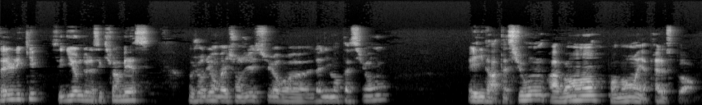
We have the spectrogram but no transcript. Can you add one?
Salut l'équipe, c'est Guillaume de la section ABS. Aujourd'hui, on va échanger sur euh, l'alimentation et l'hydratation avant, pendant et après le sport.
